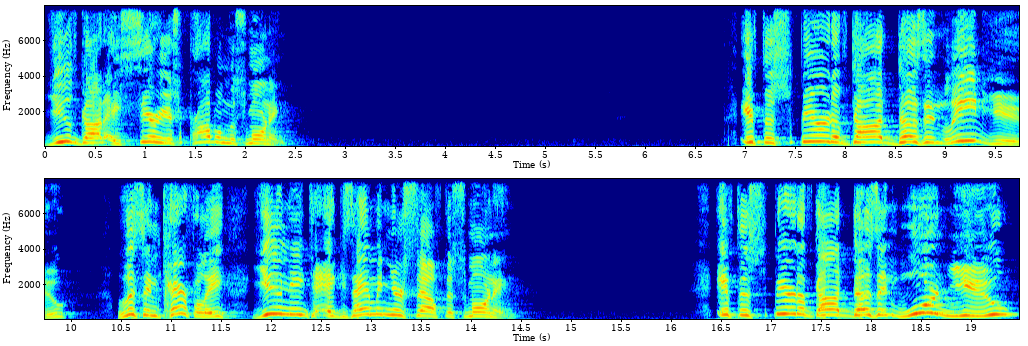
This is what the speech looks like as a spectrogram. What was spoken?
you've got a serious problem this morning. If the Spirit of God doesn't lead you, listen carefully, you need to examine yourself this morning. If the Spirit of God doesn't warn you,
